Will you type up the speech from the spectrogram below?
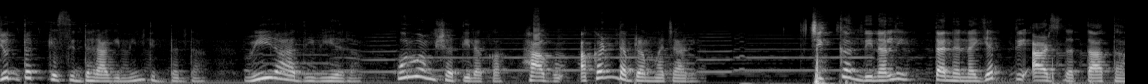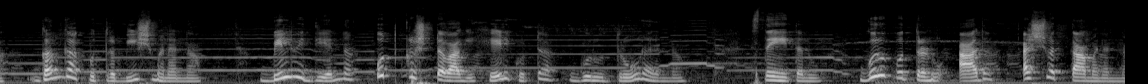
ಯುದ್ಧಕ್ಕೆ ಸಿದ್ಧರಾಗಿ ನಿಂತಿದ್ದಂಥ ವೀರಾದಿ ವೀರರ ಕುರುವಂಶ ತಿಲಕ ಹಾಗೂ ಅಖಂಡ ಬ್ರಹ್ಮಚಾರಿ ಚಿಕ್ಕಂದಿನಲ್ಲಿ ತನ್ನನ್ನು ಎತ್ತಿ ಆಡಿಸಿದ ತಾತ ಗಂಗಾಪುತ್ರ ಭೀಷ್ಮನನ್ನ ಬಿಲ್ವಿದ್ಯೆಯನ್ನ ಉತ್ಕೃಷ್ಟವಾಗಿ ಹೇಳಿಕೊಟ್ಟ ಗುರು ದ್ರೋಣರನ್ನ. ಸ್ನೇಹಿತನು, ಗುರುಪುತ್ರನು ಆದ ಅಶ್ವತ್ಥಾಮನನ್ನ,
